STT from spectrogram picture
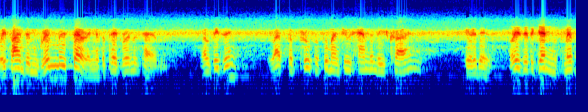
We find him grimly staring at the paper in his hand. Well, Petrie, you asked for proof of Fu Manchu's hand in these crimes. Here it is. Read it again, Smith.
